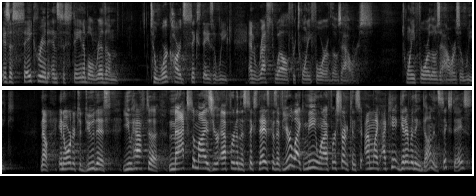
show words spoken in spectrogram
is a sacred and sustainable rhythm to work hard six days a week and rest well for 24 of those hours. 24 of those hours a week. Now, in order to do this, you have to maximize your effort in the six days. Because if you're like me, when I first started considering, I'm like, I can't get everything done in six days.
